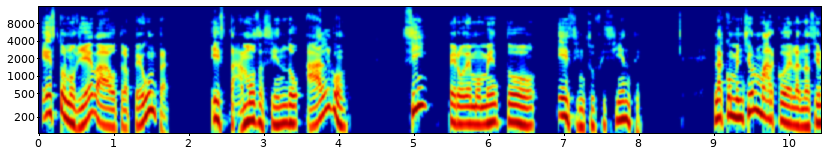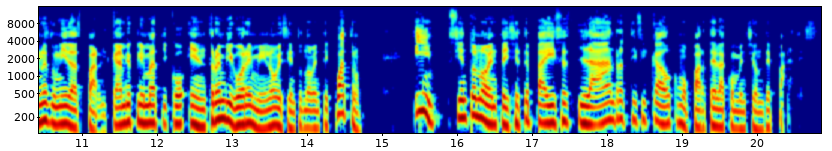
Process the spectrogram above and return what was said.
Esto nos lleva a otra pregunta. ¿Estamos haciendo algo? Sí, pero de momento es insuficiente. La Convención Marco de las Naciones Unidas para el Cambio Climático entró en vigor en 1994 y 197 países la han ratificado como parte de la Convención de Partes.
